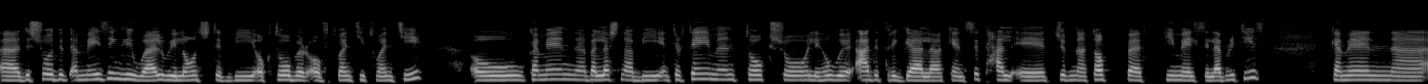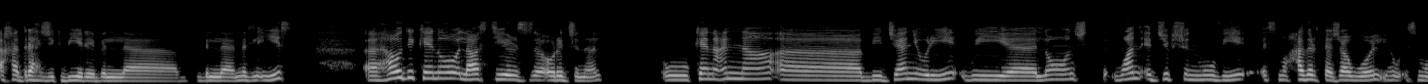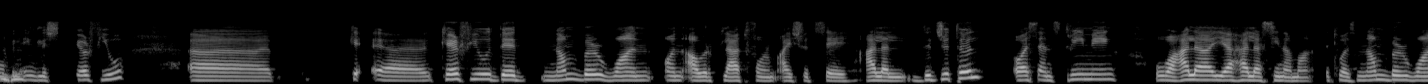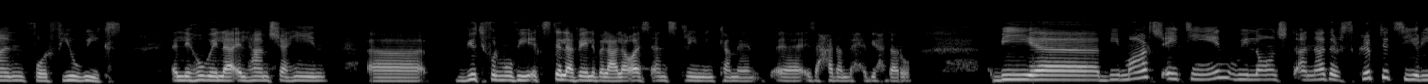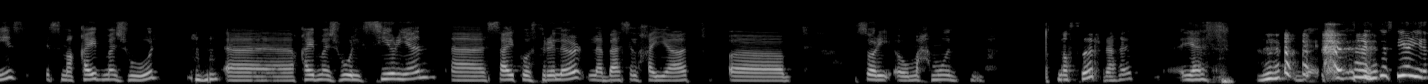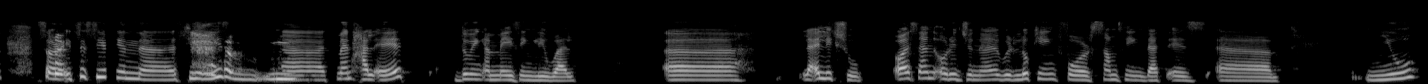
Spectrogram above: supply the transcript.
Uh, the show did amazingly well. We launched it بأكتوبر of 2020 وكمان بلشنا ب entertainment talk show اللي هو قعدة رجالة كان ست حلقات جبنا top female celebrities كمان أخذ رهجة كبيرة بال بال Middle East هودي كانوا last year's original. وكان عندنا ب January we uh, launched one Egyptian movie اسمه حذر تجول اللي هو اسمه. بال English curfew. uh, K- uh, curfew did number one on our platform I should say على الديجيتال OSN streaming وعلى يا هلا سينما it was number one for few weeks اللي هو لإلهام شاهين uh, beautiful movie it's still available على OSN streaming كمان uh, إذا حدا بحب يحضره ب uh, بمارش 18 we launched another scripted series اسمها قيد مجهول مهم. آه، قيد مجهول سيريان سايكو ثريلر لباس الخياط آه، سوري ومحمود نصر رغد yes it's a Syrian sorry it's a Syrian uh, series uh, ثمان حلقات doing amazingly well uh, لأقلك شو OSN original we're looking for something that is uh, new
